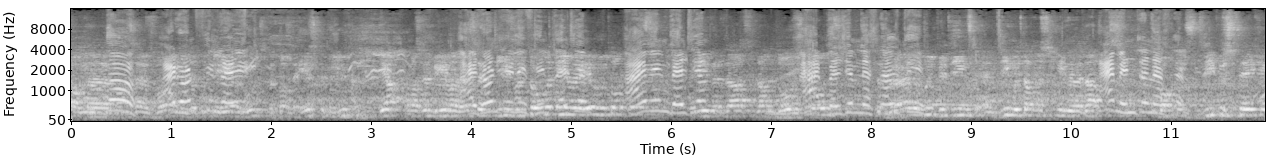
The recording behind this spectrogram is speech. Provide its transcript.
van, eh, No, van zijn vorm. I don't Dat feel is heel very- goed. Dat was de eerste minuut. Ja, dat was in het begin van de I wedstrijd. don't Die really Vertonghen feel die we heel Belgium. goed op is. I'm in Belgium. Die inderdaad dan I doorstroomt. have Belgium national De team. goed bedient. En die moet dan misschien inderdaad I'm international. nog iets dieper steken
